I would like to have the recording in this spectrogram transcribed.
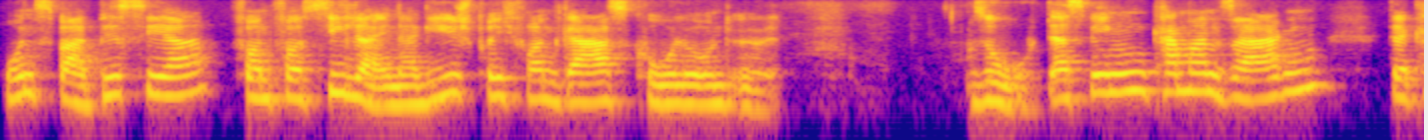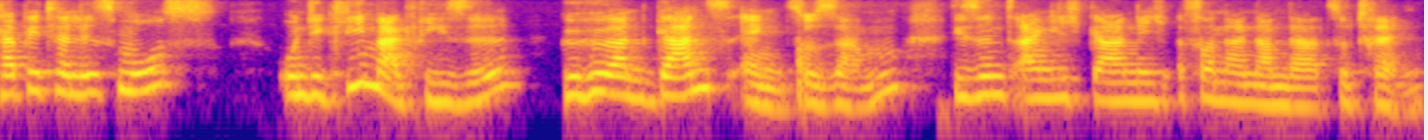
Und zwar bisher von fossiler Energie, sprich von Gas, Kohle und Öl. So, deswegen kann man sagen, der Kapitalismus und die Klimakrise gehören ganz eng zusammen. Die sind eigentlich gar nicht voneinander zu trennen.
